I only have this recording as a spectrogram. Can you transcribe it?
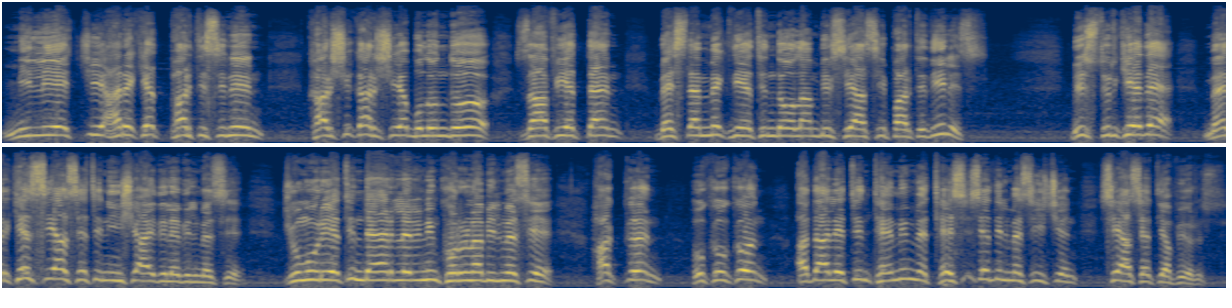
Milliyetçi Hareket Partisi'nin karşı karşıya bulunduğu zafiyetten beslenmek niyetinde olan bir siyasi parti değiliz. Biz Türkiye'de merkez siyasetin inşa edilebilmesi, cumhuriyetin değerlerinin korunabilmesi, hakkın, hukukun, adaletin temin ve tesis edilmesi için siyaset yapıyoruz.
